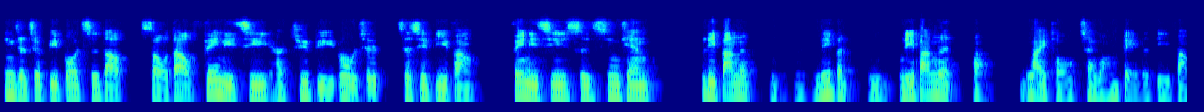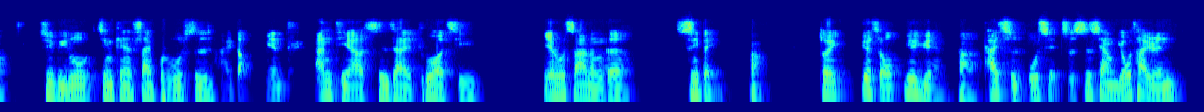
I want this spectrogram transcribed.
因着这逼迫指导走到腓尼基和居比路这这些地方。腓尼基是今天黎巴嫩、黎巴、黎巴嫩啊那头在往北的地方。就比如今天塞浦路斯海岛里面，安提亚是在土耳其耶路撒冷的西北啊。所以越走越远啊，开始不是只是向犹太人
